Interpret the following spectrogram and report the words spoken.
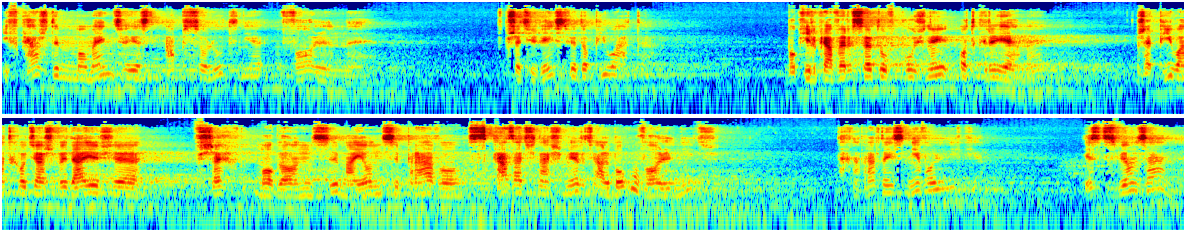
i w każdym momencie jest absolutnie wolny w przeciwieństwie do Piłata. Bo kilka wersetów później odkryjemy, że Piłat, chociaż wydaje się wszechmogący, mający prawo skazać na śmierć albo uwolnić, tak naprawdę jest niewolnikiem, jest związany.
